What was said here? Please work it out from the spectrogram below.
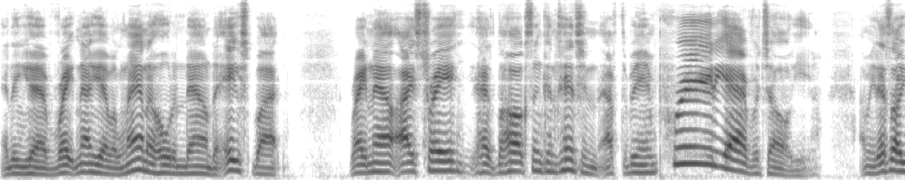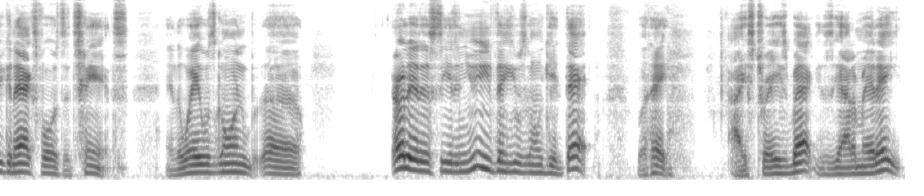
And then you have right now you have Atlanta holding down the eighth spot. Right now, Ice Trae has the Hawks in contention after being pretty average all year. I mean, that's all you can ask for is a chance. And the way it was going uh, earlier this season, you didn't think he was going to get that. But hey, Ice Trae's back. He's got him at eight.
